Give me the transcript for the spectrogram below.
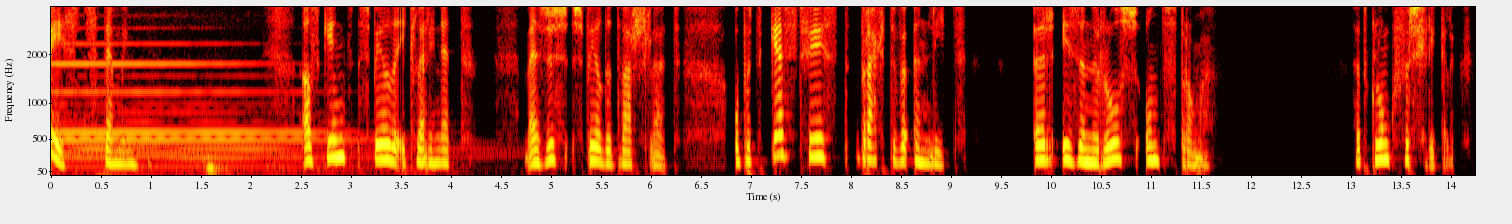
Feeststemming. Als kind speelde ik klarinet. Mijn zus speelde dwarsfluit. Op het kerstfeest brachten we een lied. Er is een roos ontsprongen. Het klonk verschrikkelijk.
